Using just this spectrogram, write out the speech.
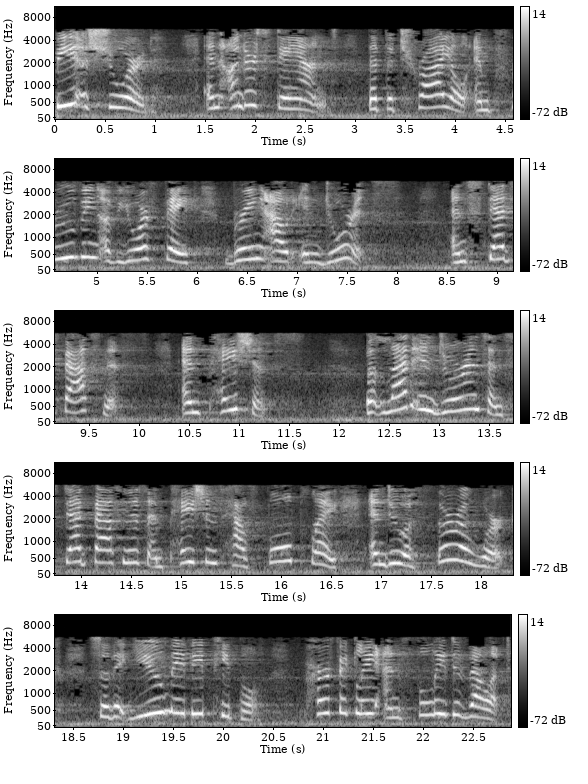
Be assured and understand that the trial and proving of your faith bring out endurance and steadfastness and patience. But let endurance and steadfastness and patience have full play and do a thorough work so that you may be people perfectly and fully developed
